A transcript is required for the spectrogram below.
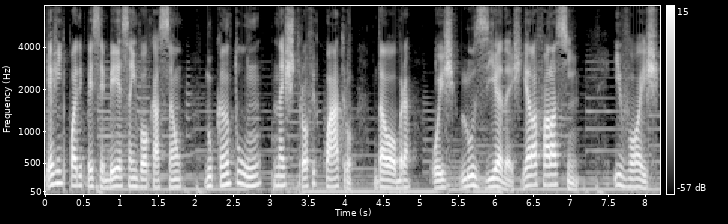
E a gente pode perceber essa invocação no canto 1, na estrofe 4 da obra Os Lusíadas. E ela fala assim: E vós,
